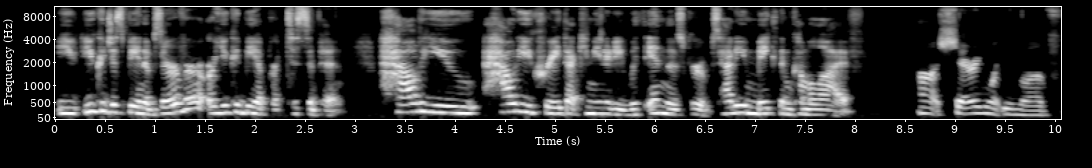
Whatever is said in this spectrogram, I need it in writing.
you, you could just be an observer or you could be a participant. How do you, how do you create that community within those groups? How do you make them come alive? Uh, sharing what you love.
